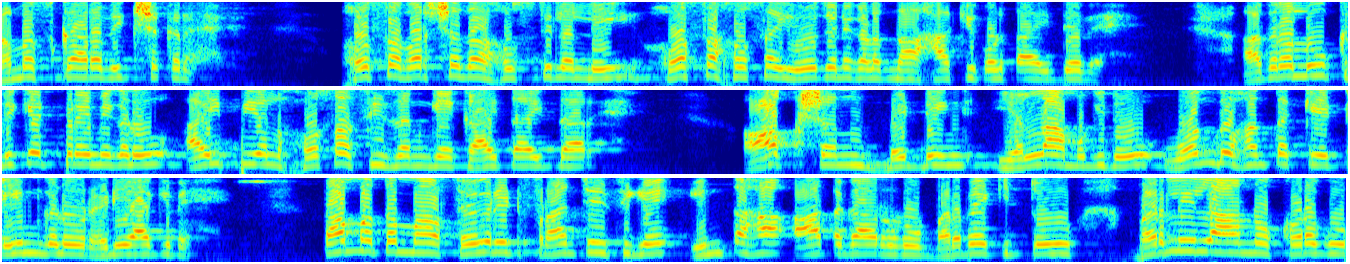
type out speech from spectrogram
ನಮಸ್ಕಾರ ವೀಕ್ಷಕರೇ. ಹೊಸ ವರ್ಷದ ಹೊಸ್ತಿಲಲ್ಲಿ ಹೊಸ ಹೊಸ ಯೋಜನೆಗಳನ್ನ ಹಾಕಿಕೊಳ್ತಾ ಇದ್ದೇವೆ. ಅದರಲ್ಲೂ ಕ್ರಿಕೆಟ್ ಪ್ರೇಮಿಗಳು ಐ ಪಿ ಎಲ್ ಹೊಸ ಸೀಸನ್ಗೆ ಕಾಯ್ತಾ ಇದ್ದಾರೆ. ಆಕ್ಷನ್, ಬೆಡ್ಡಿಂಗ್ ಎಲ್ಲ ಮುಗಿದು ಒಂದು ಹಂತಕ್ಕೆ ಟೀಮ್ಗಳು ರೆಡಿಯಾಗಿವೆ. ತಮ್ಮ ತಮ್ಮ ಫೇವರಿಟ್ ಫ್ರಾಂಚೈಸಿಗೆ ಇಂತಹ ಆಟಗಾರರು ಬರಬೇಕಿತ್ತು, ಬರಲಿಲ್ಲ ಅನ್ನೋ ಕೊರಗು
